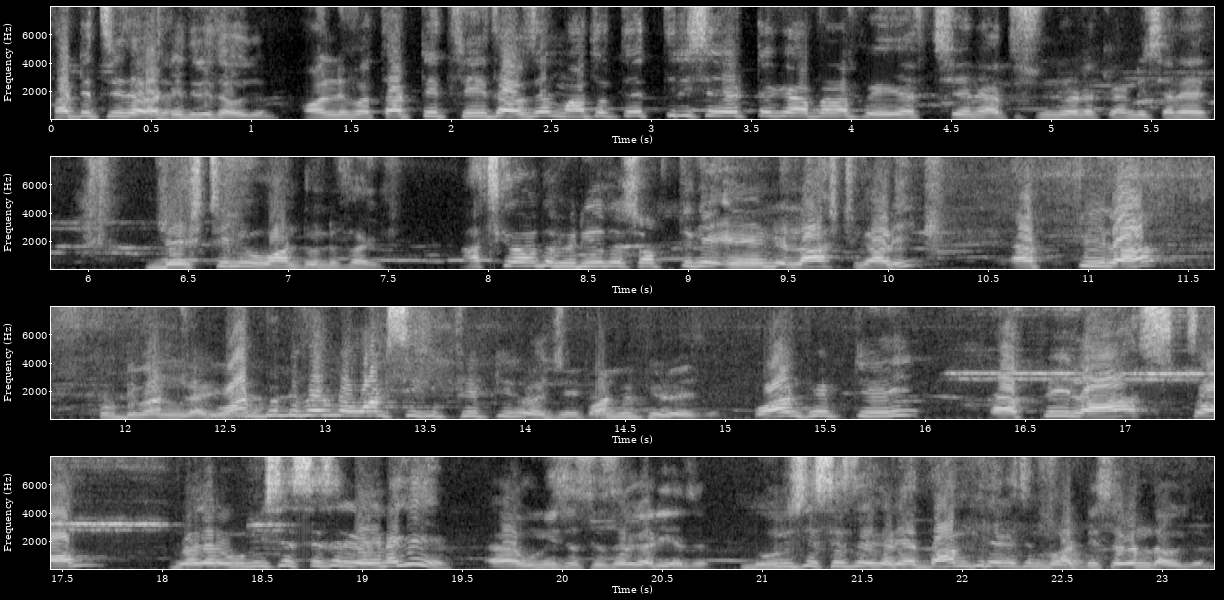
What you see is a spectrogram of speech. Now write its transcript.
Thirty three thirty three thousand only for thirty three thousand মাত্র তেত্রিশ হাজার টাকা আপনারা পেয়ে যাচ্ছেন। এত সুন্দর একটা কন্ডিশনের ডেস্টিনি ওয়ান টোয়েন্টি ফাইভ আজকে আমাদের ভিডিওতে সব থেকে এন্ড লাস্ট গাড়ি অ্যাপিলা খুব ডিমান্ড গাড়ি। ওয়ান টোয়েন্টি ফাইভ না ওয়ান সিক্স ফিফটি রয়েছে ওয়ান ফিফটি রয়েছে। ওয়ান ফিফটি অ্যাপ্রিলা স্ট্রম দু হাজার উনিশের শেষের গাড়ি নাকি? হ্যাঁ উনিশের শেষের গাড়ি আছে। উনিশের শেষের গাড়ি আর দাম কি রেখেছেন থার্টি সেভেন থাউজেন্ড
